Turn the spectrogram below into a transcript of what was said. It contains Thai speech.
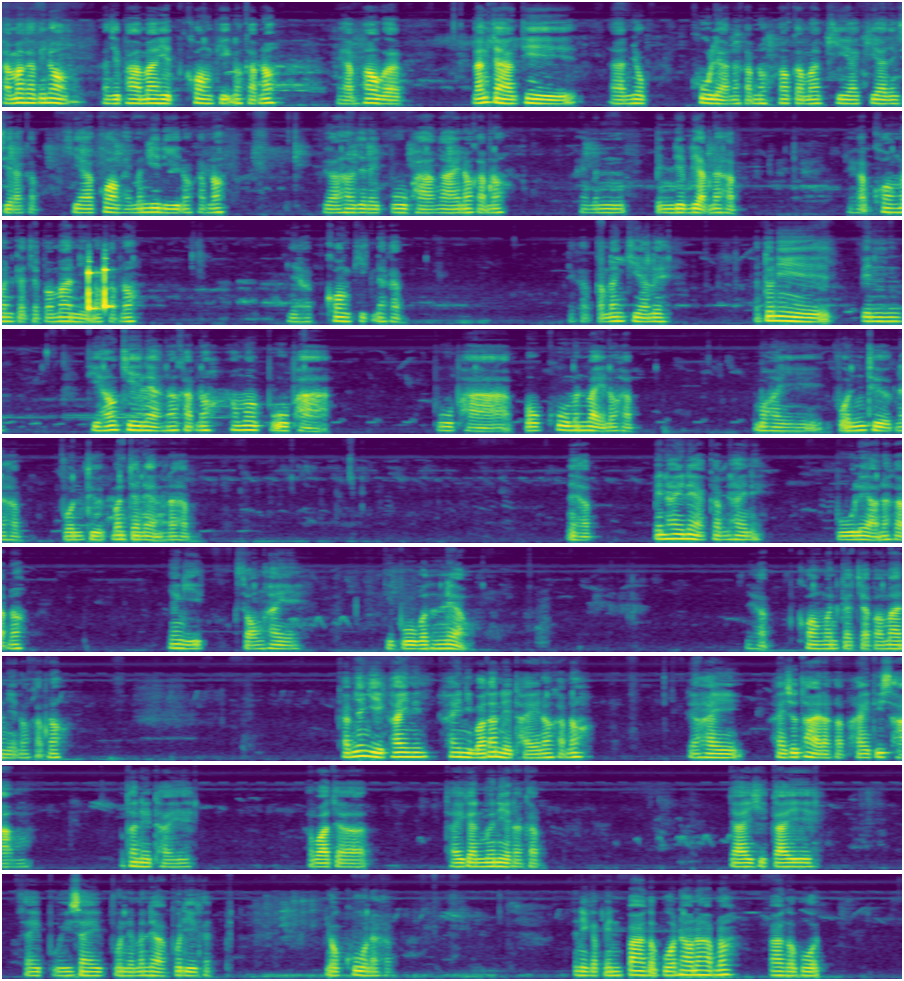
ครับมาครับพี่น้องอาจจะพามาเฮ็ดคลองพริกเนาะครับเนาะนะครับเฮาก็หลังจากที่ยกคู่แล้วนะครับเนาะเฮาก็มาเคลียร์เคลียร์จังซี่ละครับเคลียร์คลองให้มันดีๆเนาะครับเนาะเพื่อเฮาจะได้ปูผาง่ายเนาะครับเนาะให้มันเป็นเรียบๆนะครับนะครับคลองมันก็จะประมาณนี้เนาะครับเนาะนี่ครับคลองพริกนะครับนะครับกำลังเคลียร์เลยอันตัวนี้เป็น ที่เฮาเคลียแล้วเนาะครับเนาะเฮามาปูผ้าปูผ้าปกคลุมมันไว้เนาะครับบ่ให้ฝนถึกนะครับ ฝนถึกมันจะแน่นนะครับนี่ครับ เป็นไฮแรกครับไฮนี่ปูแล้วนะครับเนาะยังอีกสองไฮที่ปูบ่ทันแล้วนี่ครับคลองมันก็จะประมาณนี้เนาะครับเนาะ ครับยังอีกให้นี่ให้นี่บ่ทันได้ไถเนาะครับเนาะเดี๋ยวให้ให้สุดท้ายแล้วครับให้ที่สามบ่ทันได้ไถเพราว่าจะไถกันเมื้อนี้แหละครับยายขี้ไก่ใส่ปุ๋ยใส่ฝุ่นให้มันแล้วพอดีก็ยกคู่นะครับ อันนี้ก็เป็นปลากระโพดเฮานะครับเนาะปลากระโพด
